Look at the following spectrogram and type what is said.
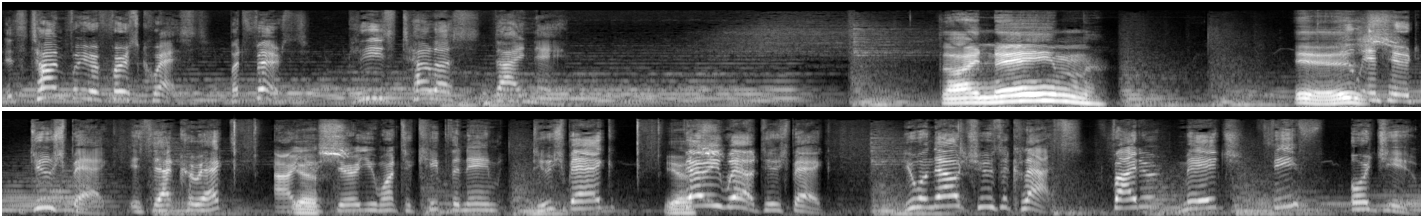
It's time for your first quest, but first, please tell us thy name. Thy name is... You entered douchebag, is that correct? Are Yes. you sure you want to keep the name douchebag? Yes. Very well, douchebag. You will now choose a class. Fighter, mage, thief, or Jew.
